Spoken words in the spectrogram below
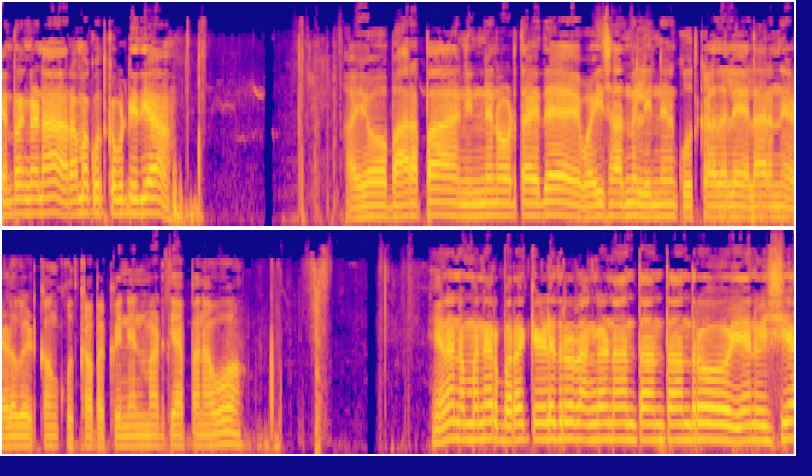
ಏನ್ ರಂಗಣ್ಣ ಕೂತ್ಕೊಬಿಟ್ಟಿದ್ಯಾ? ಅಯ್ಯೋ, ಬಾರಪ್ಪ, ನಿನ್ನೆ ನೋಡ್ತಾ ಇದ್ದೆ. ವಯಸ್ಸಾದ್ಮೇಲೆ ಇನ್ನೇನು ಕೂತ್ಕೊಳ್ಳೋದಲ್ಲ ಎಲ್ಲಾರನ್ನ ಎಳೆದು ಇಟ್ಕೊಂಡು ಕೂತ್ಕೋಬೇಕು. ಇನ್ನೇನು ಮಾಡ್ತೀಯಪ್ಪ ನಾವು? ಏನೋ ನಮ್ಮ ಮನೆಯವ್ರು ಹೇಳಿದ್ರು ರಂಗಣ್ಣ ಅಂತ ಅಂತ ಅಂದ್ರು. ಏನು ವಿಷಯ?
